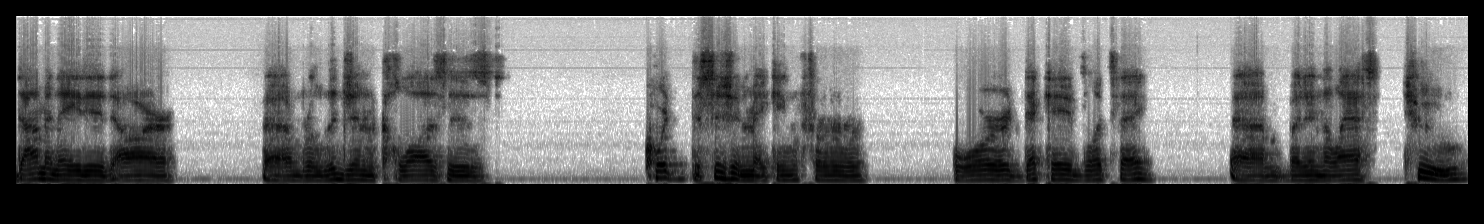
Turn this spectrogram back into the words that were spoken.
dominated our uh, religion clauses court decision making for four decades, let's say. Um, but in the last two,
